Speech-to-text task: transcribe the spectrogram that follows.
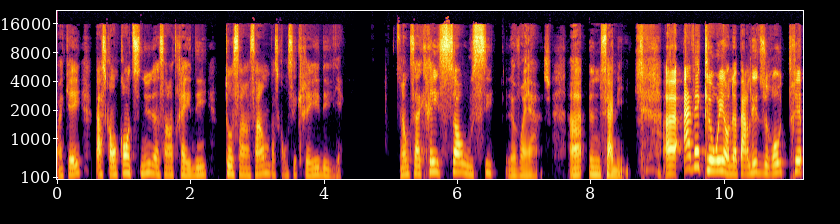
OK? Parce qu'on continue de s'entraider tous ensemble parce qu'on s'est créé des liens. Donc, ça crée ça aussi, le voyage, hein, une famille. Euh, avec Chloé, on a parlé du road trip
